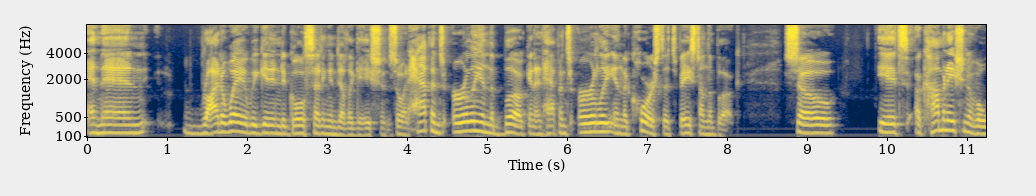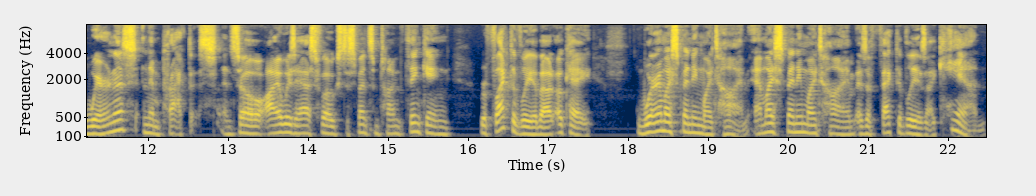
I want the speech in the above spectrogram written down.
And then right away we get into goal setting and delegation. So it happens early in the book and it happens early in the course that's based on the book. So it's a combination of awareness and then practice. And so I always ask folks to spend some time thinking reflectively about okay, where am I spending my time? Am I spending my time as effectively as I can?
